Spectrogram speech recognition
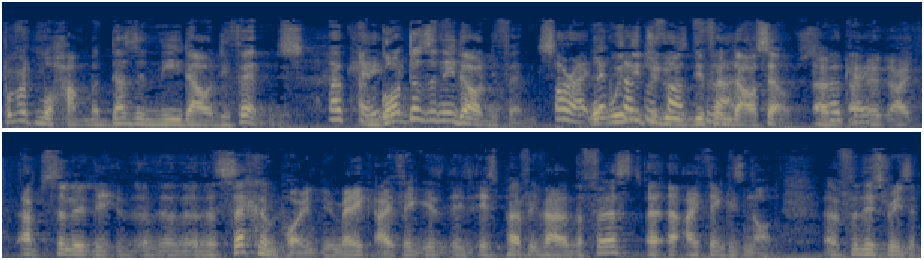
Prophet Muhammad doesn't need our defense. Okay. And God doesn't need our defense. All right, what we need to do is defend ourselves. Um, okay. I, I, absolutely. The, the, the, second point you make, I think, is, is, is perfectly valid. The first, uh, I think, is not. Uh, for this reason.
